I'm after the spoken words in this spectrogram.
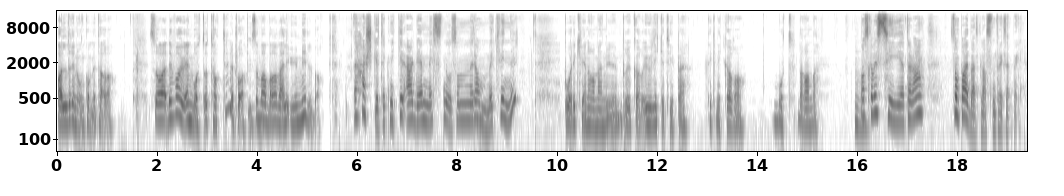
aldri noen kommentarer. Så det var jo en måte å takle det på, som var bare veldig umiddelbar. Hersketeknikker, er det mest noe som rammer kvinner? Både kvinner og menn bruker ulike typer teknikker mot hverandre. Mm. Hva skal vi se etter, da? Som på arbeidsplassen, f.eks.?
